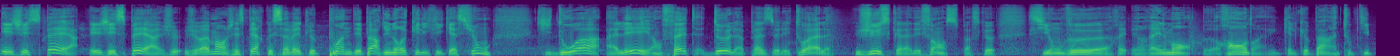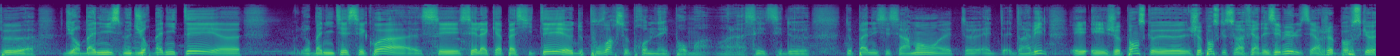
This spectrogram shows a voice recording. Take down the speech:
et, et j'espère, et j'espère, je, je, vraiment, j'espère que ça va être le point de départ d'une requalification qui doit aller en fait de la place de l'Étoile jusqu'à la défense. Parce que si on veut ré réellement rendre quelque part un tout petit peu d'urbanisme, d'urbanité, euh, L'urbanité, c'est quoi C'est la capacité de pouvoir se promener, pour moi. Voilà, c'est de ne pas nécessairement être, être, dans la ville. Et, et, je, pense que, je pense que ça va faire des émules. Je pense que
